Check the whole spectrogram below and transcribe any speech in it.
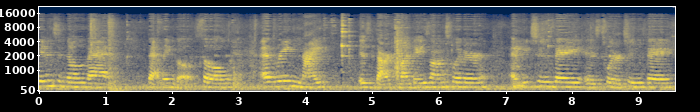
getting to know that, that lingo. So every night is Dark Mondays on Twitter. Every Tuesday is Twitter Tuesday.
